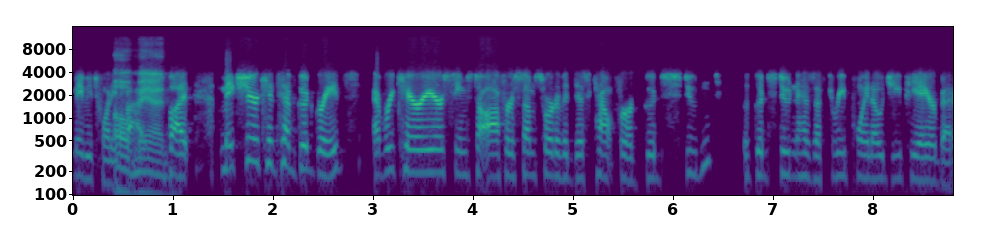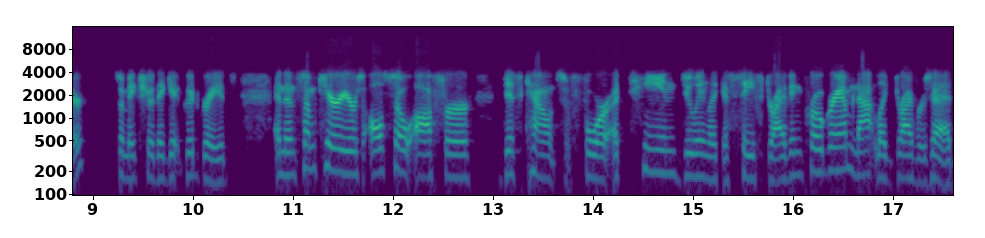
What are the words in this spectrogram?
Maybe 25. Oh, man. But make sure your kids have good grades. Every carrier seems to offer some sort of a discount for a good student. A good student has a 3.0 GPA or better. So make sure they get good grades. And then some carriers also offer discounts for a teen doing like a safe driving program, not like driver's ed,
